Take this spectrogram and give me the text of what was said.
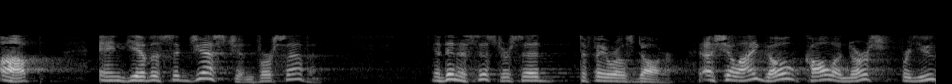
up and give a suggestion, verse 7. And then his sister said to Pharaoh's daughter, uh, Shall I go call a nurse for you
